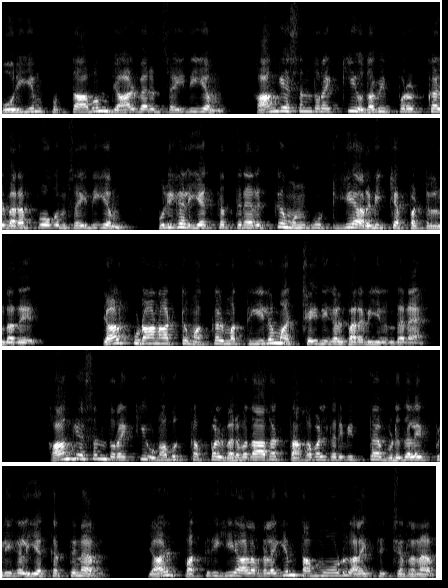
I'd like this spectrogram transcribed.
பூரியும் குப்தாவும் யாழ் வரும் செய்தியும் காங்கேசன்துறைக்கு உதவிப் பொருட்கள் வரப்போகும் செய்தியும் புலிகள் இயக்கத்தினருக்கு முன்கூட்டியே அறிவிக்கப்பட்டிருந்தது. யாழ் குடாநாட்டு மக்கள் மத்தியிலும் அச்செய்திகள் பரவியிருந்தன. காங்கேசன்துறைக்கு உணவுக் கப்பல் வருவதாக தகவல் தெரிவித்த விடுதலை புலிகள் இயக்கத்தினர் யாழ் பத்திரிகையாளர்களையும் தம்மோடு அழைத்துச் சென்றனர்.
